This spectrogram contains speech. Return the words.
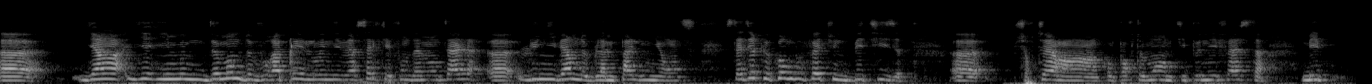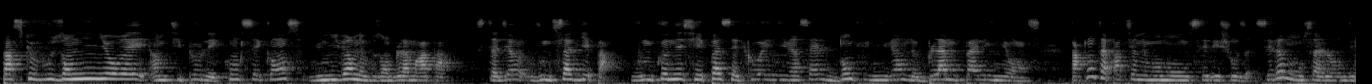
Il, me demande de vous rappeler une loi universelle qui est fondamentale. L'univers ne blâme pas l'ignorance. C'est-à-dire que quand vous faites une bêtise, sur Terre un comportement un petit peu néfaste, mais parce que vous en ignorez un petit peu les conséquences, l'univers ne vous en blâmera pas. C'est-à-dire, vous ne saviez pas, vous ne connaissiez pas cette loi universelle, donc l'univers ne blâme pas l'ignorance. Par contre, à partir du moment où sait les choses, c'est là où on s'alourdit.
